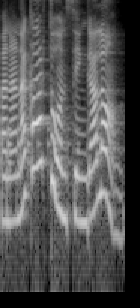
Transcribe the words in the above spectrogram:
Banana cartoon sing along.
